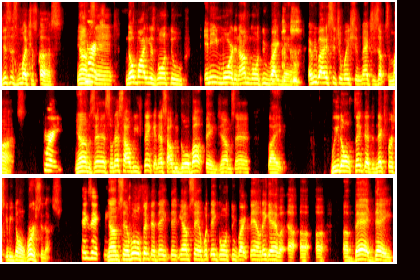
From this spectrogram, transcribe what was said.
just as much as us. You know what right. I'm saying? Nobody is going through any more than I'm going through right now. Everybody's situation matches up to mine. Right. You know what I'm saying? So that's how we think and that's how we go about things. You know what I'm saying? Like, we don't think that the next person can be doing worse than us. Exactly. You know what I'm saying? We don't think that they, they you know what I'm saying, what they going through right now, they can have a, a, a, a bad day,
